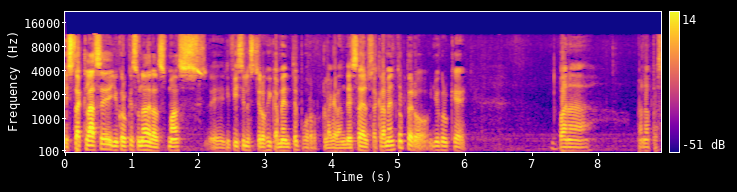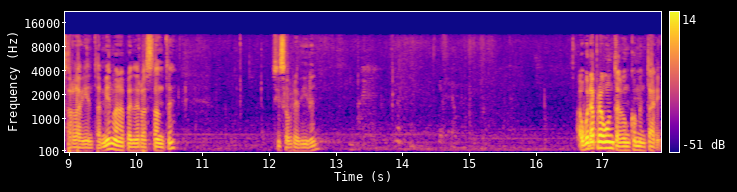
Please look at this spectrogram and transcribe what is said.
Esta clase yo creo que es una de las más eh, difíciles teológicamente por la grandeza del sacramento, pero yo creo que van a, van a pasarla bien también, van a aprender bastante si sobreviven. ¿Alguna pregunta, algún comentario?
